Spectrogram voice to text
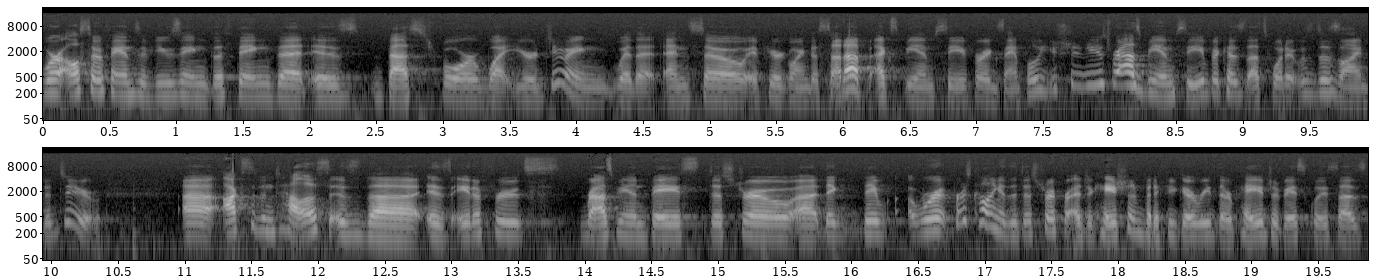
we're also fans of using the thing that is best for what you're doing with it. And so if you're going to set up XBMC, for example, you should use Raspbmc because that's what it was designed to do. Uh, Occidentalis is the is Adafruit's Raspbian-based distro. Uh, they, they were at first calling it the distro for education, but if you go read their page, it basically says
